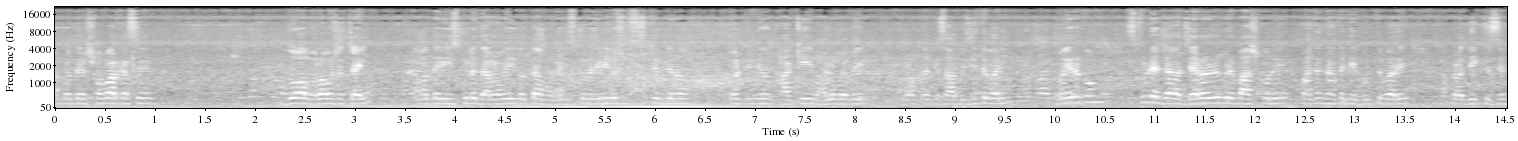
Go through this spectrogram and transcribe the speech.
আপনাদের সবার কাছে দোয়া, ভালোবাসা চাই। আমাদের স্কুলের ধারাবাহিকতা, আমাদের স্কুলের এডুকেশন সিস্টেম যেন কন্টিনিউ থাকে, ভালোভাবে আমরা আপনাদেরকে সার্ভিস দিতে পারি। এবং এরকম স্টুডেন্ট যারা জেরারের করে পাশ করে পাতেন হাতে নিয়ে ঘুরতে পারে আপনারা দেখতেছেন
